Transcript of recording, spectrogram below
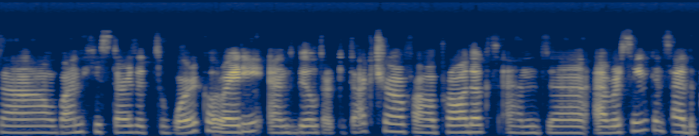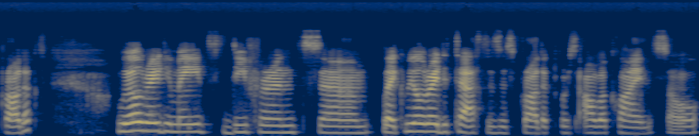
uh, when he started to work already and build architecture of our product and uh, everything inside the product, we already made different um, like we already tested this product with our clients. So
